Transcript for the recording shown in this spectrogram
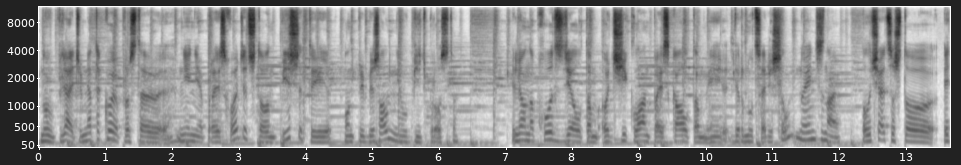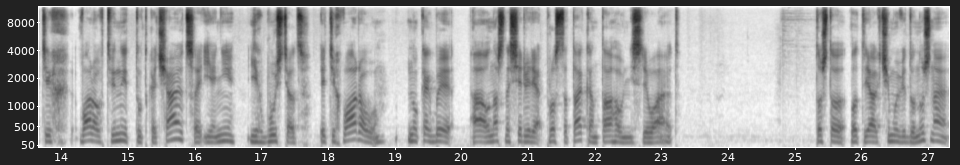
Ну, блядь, у меня такое просто э, мнение происходит, что он пишет, и он прибежал меня убить просто. Или он обход сделал, там, OG клан поискал, там, и вернуться решил. Ну, я не знаю. Получается, что этих варов твины тут качаются, и они их бустят. Этих варов, ну, как бы, а у нас на сервере просто так антагов не сливают. То, что, вот я к чему веду, нужно,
